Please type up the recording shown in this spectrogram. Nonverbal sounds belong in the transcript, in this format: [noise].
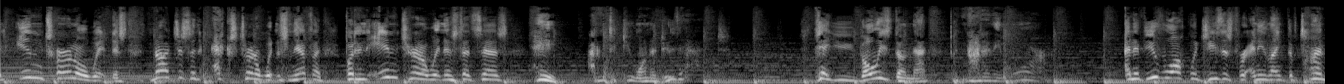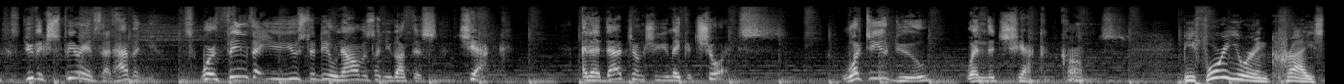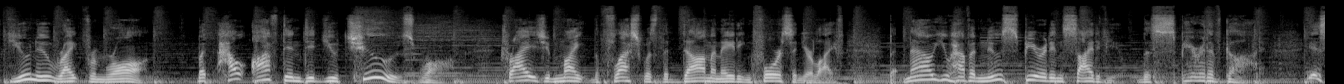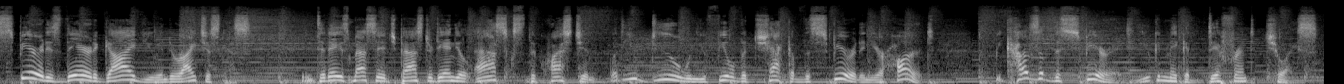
an internal witness, not just an external witness from the outside, but an internal witness that says, hey, I don't think you want to do that. Yeah, you've always done that, but not anymore. And if you've walked with Jesus for any length of time, you've experienced that, haven't you? Where things that you used to do, now all of a sudden you got this check. And at that juncture, you make a choice. What do you do when the check comes? Before you were in Christ, you knew right from wrong. But how often did you choose wrong? Try as you might, the flesh was the dominating force in your life. But now you have a new spirit inside of you, the Spirit of God. His Spirit is there to guide you into righteousness. In today's message, Pastor Daniel asks the question What do you do when you feel the check of the Spirit in your heart? Because of the Spirit, you can make a different choice.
